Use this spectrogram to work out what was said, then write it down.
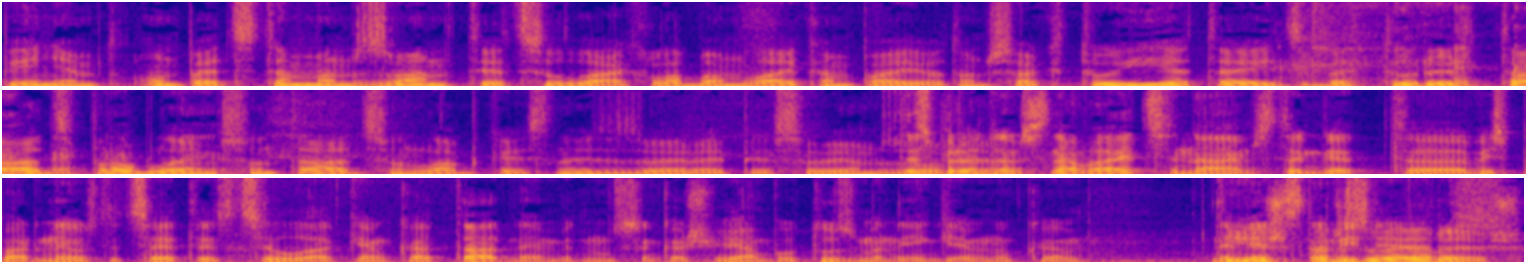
pieņemt, un pēc tam man zvana tie cilvēki labam laikam paiet un saka, tu ieteici, bet tur ir tādas problēmas un tādas, un labi, ka es neizvērēju pie saviem zobiem. Tas, protams, nav aicinājums tagad uh, vispār neusticēties cilvēkiem kā tādiem, bet mums vienkārši jābūt uzmanīgiem, nu, ka neviens nav ideāls.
